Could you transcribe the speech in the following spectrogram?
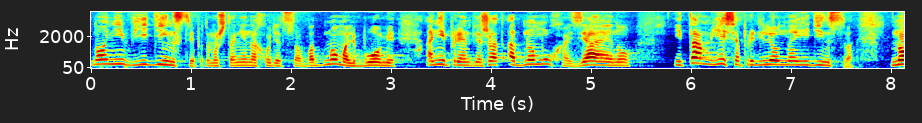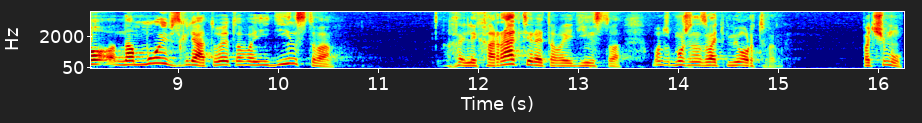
но они в единстве, потому что они находятся в одном альбоме, они принадлежат одному хозяину, и там есть определенное единство. Но, на мой взгляд, у этого единства или характер этого единства можно назвать мертвым. Почему?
